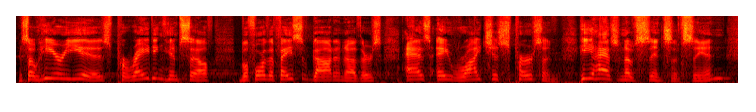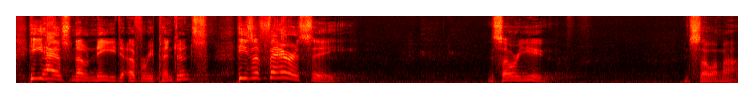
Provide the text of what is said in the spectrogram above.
And so here he is parading himself before the face of God and others as a righteous person. He has no sense of sin, he has no need of repentance. He's a Pharisee. And so are you. And so am I.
